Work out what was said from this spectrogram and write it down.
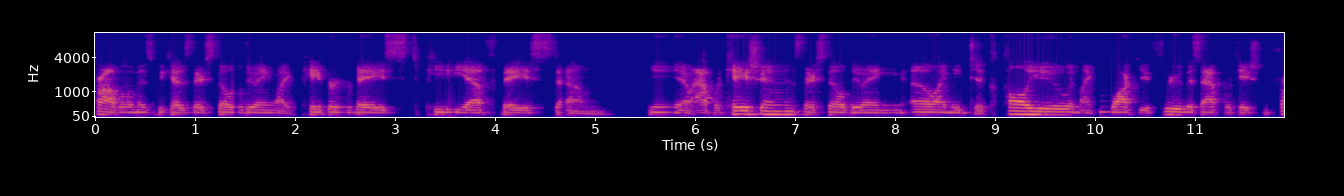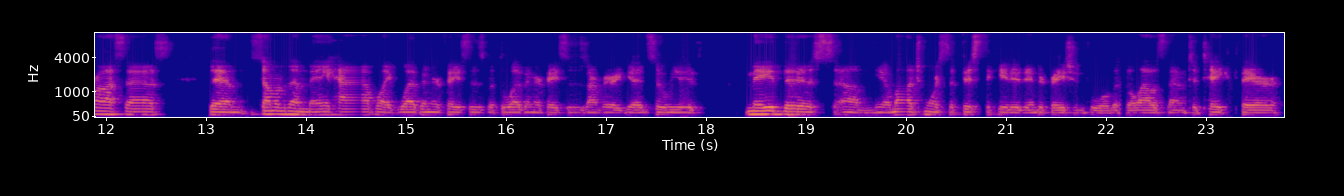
problem is because they're still doing like paper based pdf based um, you know applications. They're still doing oh i need to call you and like walk you through this application process then some of them may have like web interfaces, but the web interfaces aren't very good. So we've made this um, you know much more sophisticated integration tool that allows them to take their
